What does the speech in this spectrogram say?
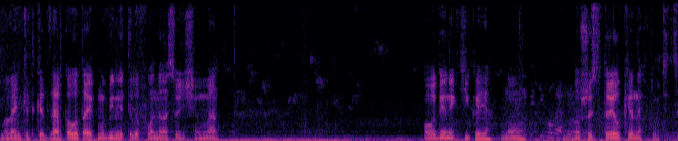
Маленьке таке дзеркало, так як мобільні телефони на сьогоднішній момент. Годинник тікає, ну, ну щось стрілки не крутяться.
